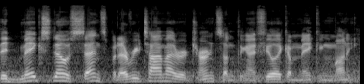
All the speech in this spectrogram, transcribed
it makes no sense but every time i return something i feel like i'm making money.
